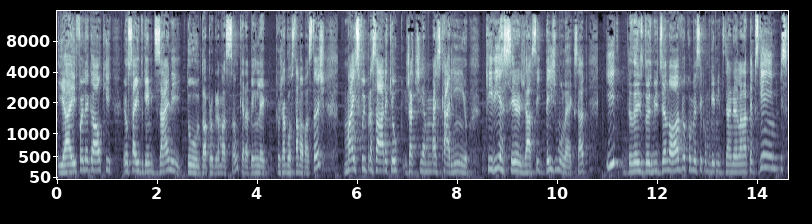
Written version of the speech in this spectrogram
E aí foi legal que eu saí do game design, do, da programação, que era bem legal, que eu já gostava bastante, mas fui para essa área que eu já tinha mais carinho, queria ser já, sei, desde moleque, sabe? E desde 2019 eu comecei como game designer lá na Teps Games.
